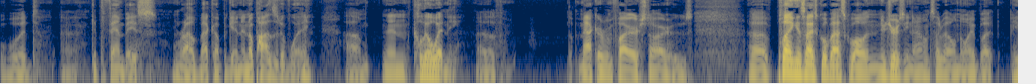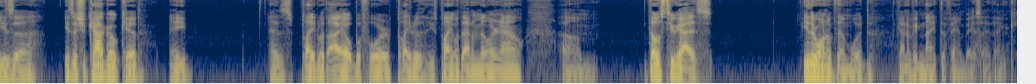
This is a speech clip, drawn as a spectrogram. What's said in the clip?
would uh, get the fan base riled back up again in a positive way. Um, then Khalil Whitney, uh, the Mac Irvin Fire star, who's uh, playing his high school basketball in New Jersey now instead of Illinois, but he's a he's a Chicago kid. And he has played with Ayo before. Played with he's playing with Adam Miller now. Um, those two guys, either one of them would kind of ignite the fan base. I think.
